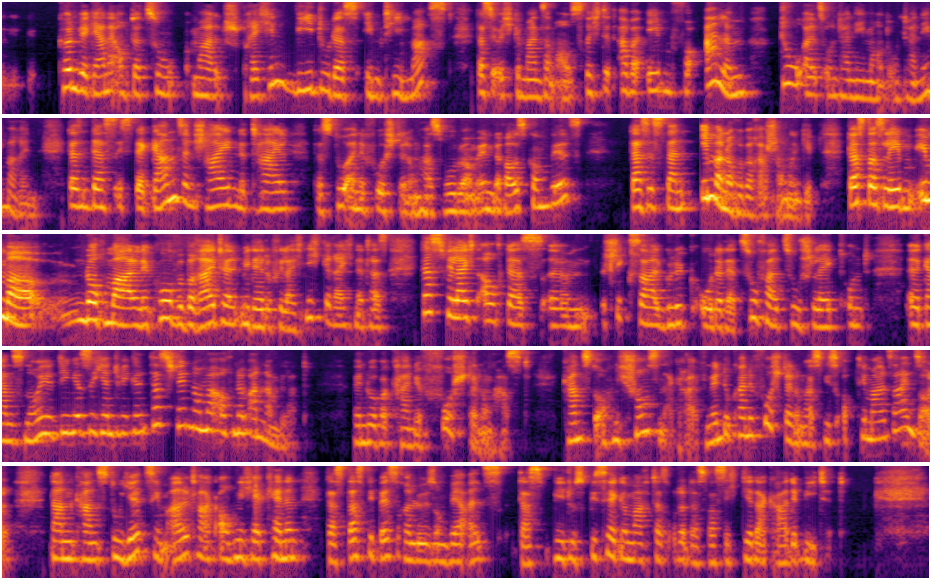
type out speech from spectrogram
können wir gerne auch dazu mal sprechen, wie du das im Team machst, dass ihr euch gemeinsam ausrichtet, aber eben vor allem du als Unternehmer und Unternehmerin. Das, das ist der ganz entscheidende Teil, dass du eine Vorstellung hast, wo du am Ende rauskommen willst dass es dann immer noch Überraschungen gibt, dass das Leben immer noch mal eine Kurve bereithält, mit der du vielleicht nicht gerechnet hast, dass vielleicht auch das ähm, Schicksal, Glück oder der Zufall zuschlägt und äh, ganz neue Dinge sich entwickeln. Das steht noch mal auf einem anderen Blatt. Wenn du aber keine Vorstellung hast, kannst du auch nicht Chancen ergreifen. Wenn du keine Vorstellung hast, wie es optimal sein soll, dann kannst du jetzt im Alltag auch nicht erkennen, dass das die bessere Lösung wäre als das, wie du es bisher gemacht hast oder das, was sich dir da gerade bietet.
